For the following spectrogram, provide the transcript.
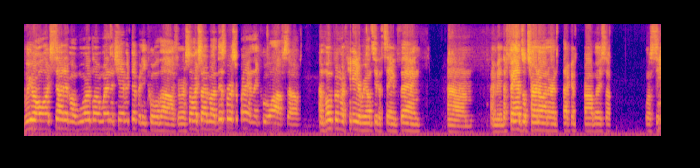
we were all excited about Wardlow winning the championship and he cooled off. And we're so excited about this person winning and they cool off. So, I'm hoping with Hayter we don't see the same thing. Um, I mean, the fans will turn on her in seconds probably, so we'll see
